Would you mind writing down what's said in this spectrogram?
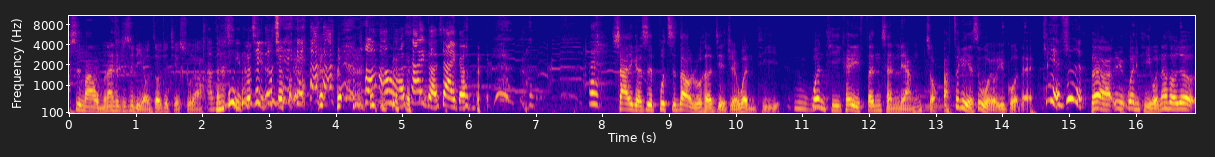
是吗？我们那次就是旅游之后就结束了啊。啊，对不起，对不起，对不起。好好好，下一个，下一个。下一个是不知道如何解决问题。嗯，问题可以分成两种啊，这个也是我有遇过的。这也是。对啊，遇问题我那时候就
